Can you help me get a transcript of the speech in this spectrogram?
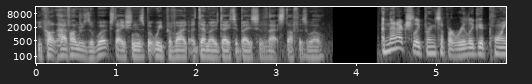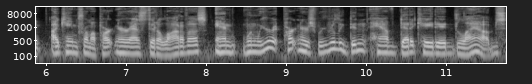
You can't have hundreds of workstations, but we provide a demo database of that stuff as well. And that actually brings up a really good point. I came from a partner, as did a lot of us. And when we were at partners, we really didn't have dedicated labs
